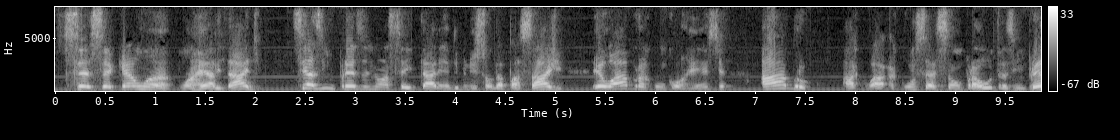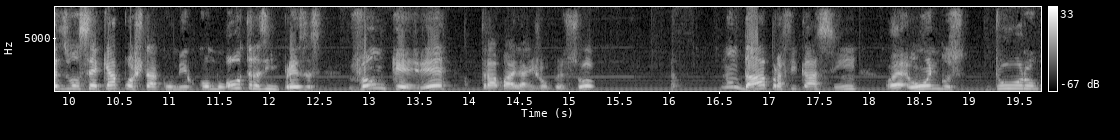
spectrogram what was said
você quer uma, uma realidade? Se as empresas não aceitarem a diminuição da passagem, eu abro a concorrência, abro a, a concessão para outras empresas. Você quer apostar comigo como outras empresas vão querer trabalhar em João Pessoa? Não dá para ficar assim. É, ônibus duro,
